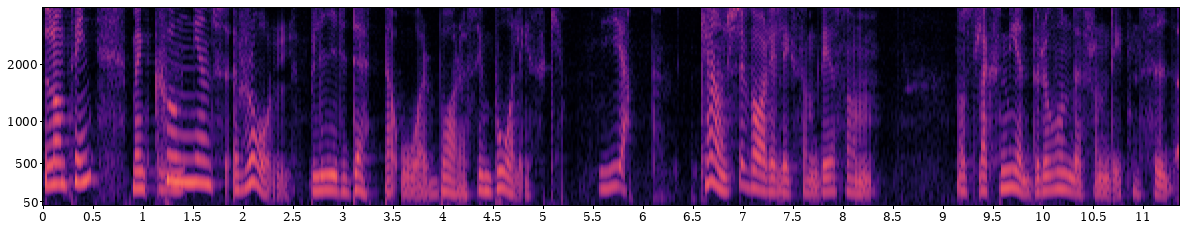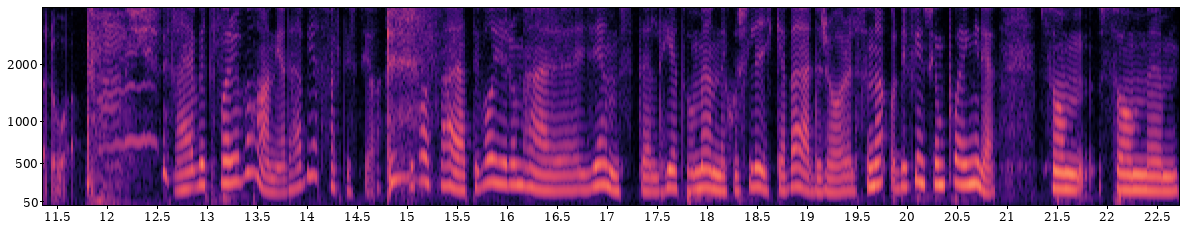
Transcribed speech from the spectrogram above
eller någonting. Men kungens roll blir detta år bara symbolisk. Japp. Kanske var det liksom det som något slags medberoende från din sida då. Nej, vet du vad det var Anja? Det här vet faktiskt jag. Det var så här att det var ju de här eh, jämställdhet och människors lika värderörelserna och det finns ju en poäng i det som, som, em,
